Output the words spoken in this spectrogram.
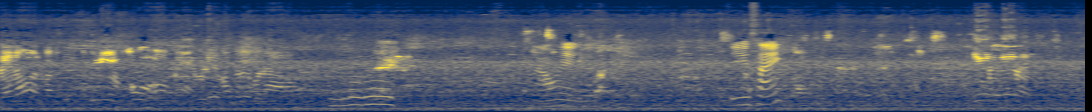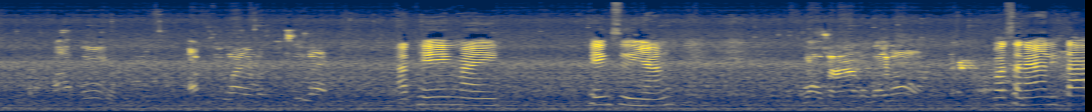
แน่นอนมันมันมีคู่ออกแม่เลยมันก็เลยบ่ได้หนาวแห้งเลยดีไซน์ ยืนเลยเลยมาเอออัดที่ไรมันชื่อแรก อัดเพลงใหม่ เพลงสื่อหยังวาสนาของไดโน่วัสนาลิต้า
